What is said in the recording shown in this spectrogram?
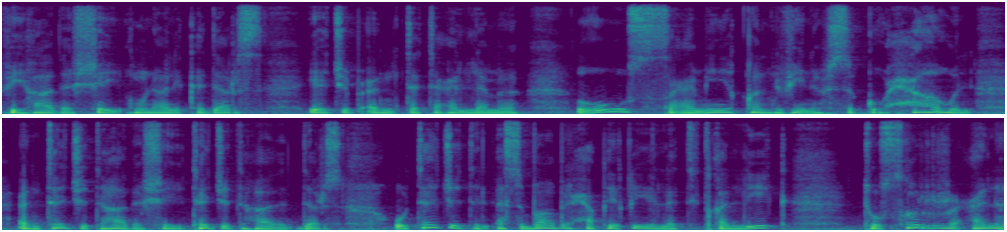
في هذا الشيء. هنالك درس يجب أن تتعلمه. غوص عميقا في نفسك وحاول أن تجد هذا الشيء تجد هذا الدرس وتجد الأسباب الحقيقية التي تخليك تصر على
